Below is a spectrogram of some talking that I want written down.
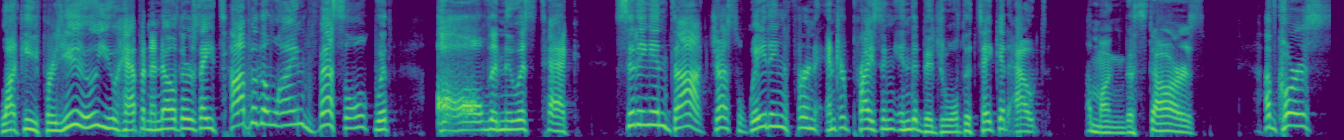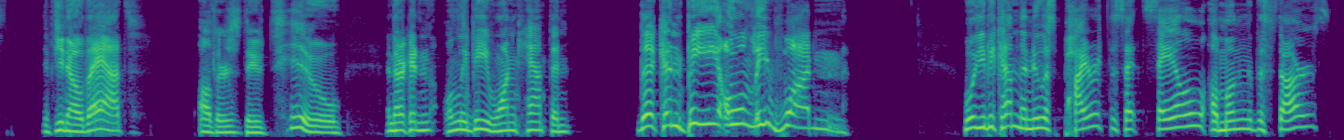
Lucky for you, you happen to know there's a top of the line vessel with all the newest tech sitting in dock, just waiting for an enterprising individual to take it out among the stars. Of course, if you know that, others do too. And there can only be one captain. There can be only one. Will you become the newest pirate to set sail among the stars?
